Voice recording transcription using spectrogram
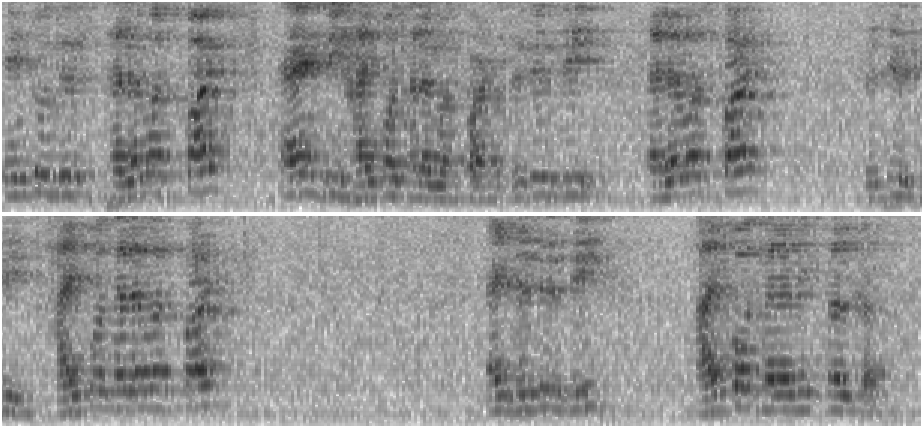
into this thalamus part and the hypothalamus part. So this is the thalamus part, this is the hypothalamus part and this is the hypothalamic sulcus.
